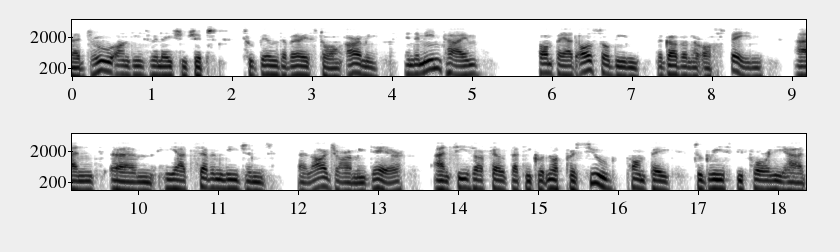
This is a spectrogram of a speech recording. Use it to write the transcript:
uh, drew on these relationships to build a very strong army. In the meantime, Pompey had also been the governor of Spain, and um, he had seven legions, a large army there. And Caesar felt that he could not pursue Pompey to Greece before he had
